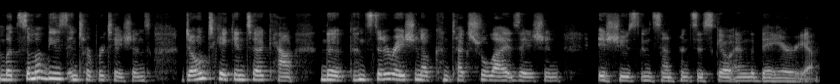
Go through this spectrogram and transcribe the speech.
But some of these interpretations don't take into account the consideration of contextualization issues in San Francisco and the Bay Area.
